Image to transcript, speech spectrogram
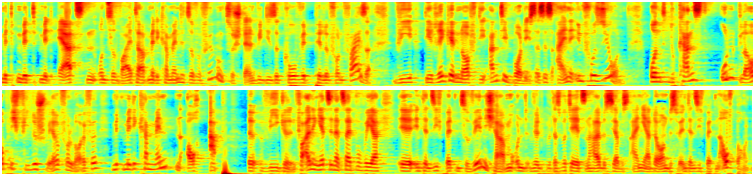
mit, mit, mit Ärzten und so weiter Medikamente zur Verfügung zu stellen, wie diese Covid-Pille von Pfizer, wie die Regenov, die Antibodies. Das ist eine Infusion. Und du kannst unglaublich viele schwere Verläufe mit Medikamenten auch ab wiegeln. Vor allen Dingen jetzt in der Zeit, wo wir ja äh, Intensivbetten zu wenig haben und wir, das wird ja jetzt ein halbes Jahr bis ein Jahr dauern, bis wir Intensivbetten aufbauen.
